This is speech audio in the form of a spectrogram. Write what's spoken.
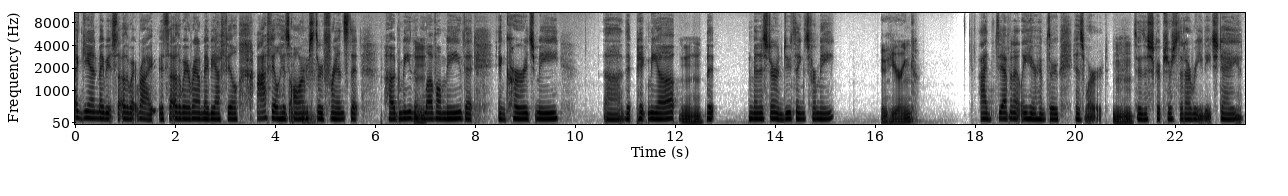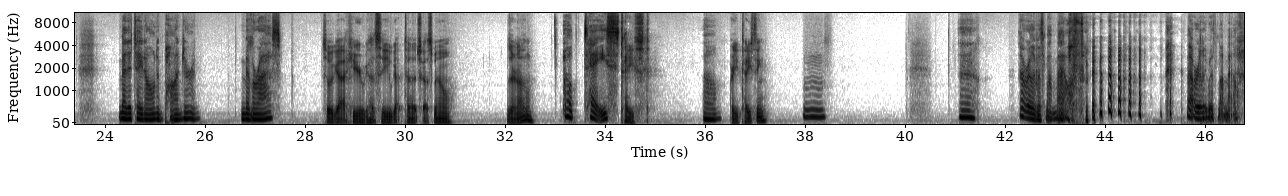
again maybe it's the other way right it's the other way around. Maybe i feel i feel his arms through friends that hug me that mm. love on me that encourage me uh, that pick me up mm-hmm. that minister and do things for me. In hearing, i definitely hear him through his word mm-hmm. through the scriptures that i read each day and meditate on and ponder and memorize so we got hear, we got see, we got touch, got smell. Is there another one? well taste Taste. um, Are you tasting? mm Not really with my mouth. Not really with my mouth.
